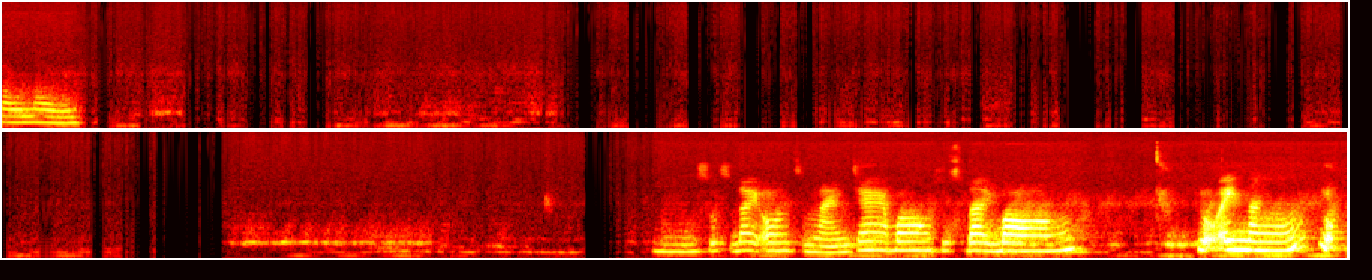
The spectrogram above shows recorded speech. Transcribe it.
no no សួស្ដីអូនសម្លាញ់ចាបងសួស្ដីបងលក់អីហ្នឹងលក់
